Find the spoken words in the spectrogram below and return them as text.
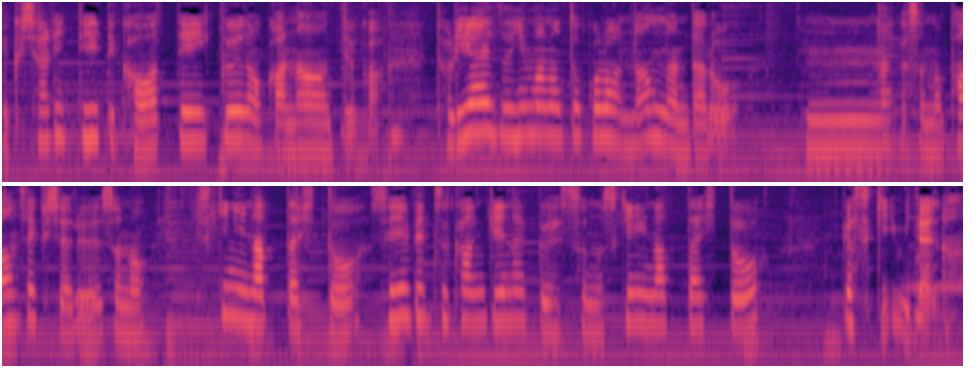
セクシャリティって変わっていくのかなっていうかとりあえず今のところは何なんだろう。うーんなんかそのパンセクシャルその好きになった人性別関係なくその好きになった人が好きみたいな。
